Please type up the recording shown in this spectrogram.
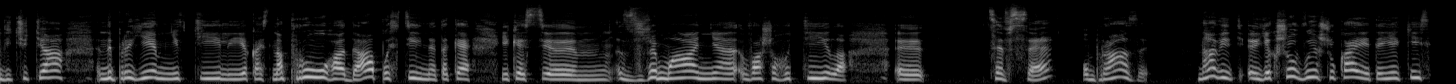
Відчуття неприємні в тілі, якась напруга, да, постійне таке якесь е, зжимання вашого тіла. Це все образи. Навіть е, якщо ви шукаєте якісь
